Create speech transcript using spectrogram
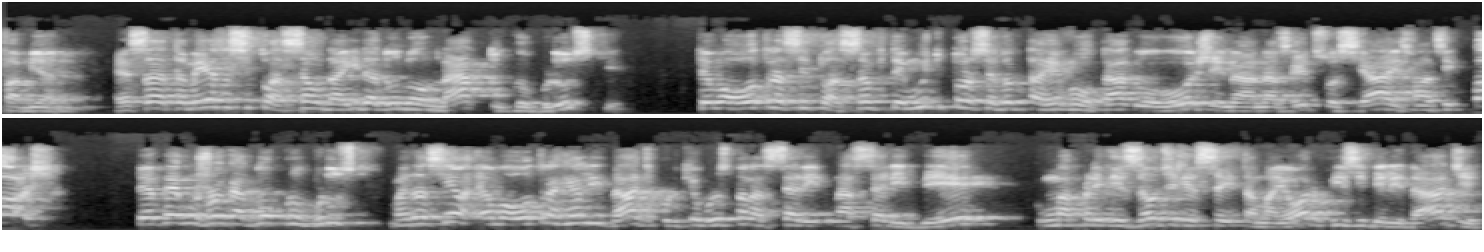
Fabiano, essa, também essa situação da ida do Nonato para o Brusque, tem uma outra situação que tem muito torcedor que está revoltado hoje na, nas redes sociais, falando assim, poxa, perdemos jogador para o Brusque, mas assim, é uma outra realidade, porque o Brusque está na série, na série B, uma previsão de receita maior, visibilidade,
